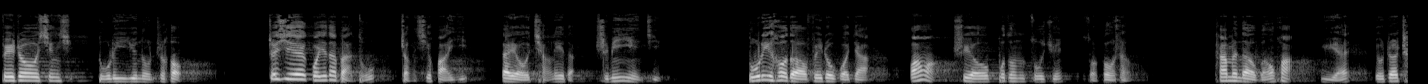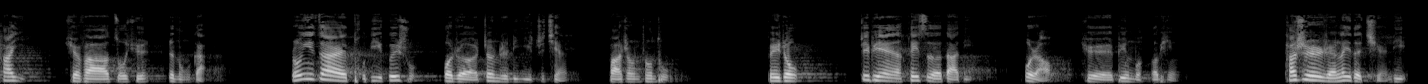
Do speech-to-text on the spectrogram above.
非洲兴起独立运动之后，这些国家的版图整齐划一，带有强烈的殖民印记。独立后的非洲国家往往是由不同的族群所构成，他们的文化、语言有着差异，缺乏族群认同感，容易在土地归属或者政治利益之前发生冲突。非洲这片黑色的大地富饶却并不和平，它是人类的起源地。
